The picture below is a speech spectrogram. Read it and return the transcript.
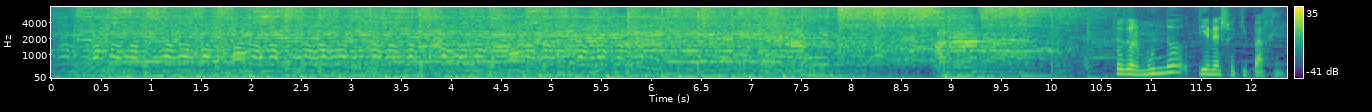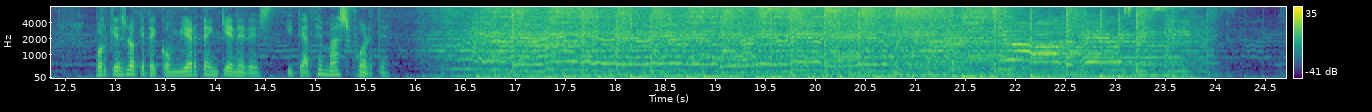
Todo el mundo tiene su equipaje, porque es lo que te convierte en quien eres y te hace más fuerte.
